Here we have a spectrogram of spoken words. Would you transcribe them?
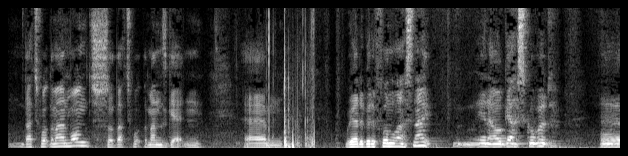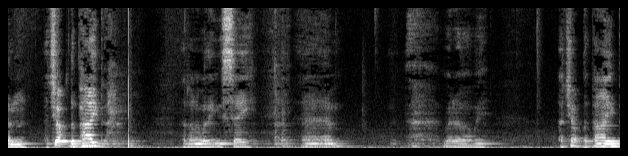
that's what the man wants, so that's what the man's getting. Um, we had a bit of fun last night in our gas cupboard. Um, I chopped the pipe. I don't know whether you can see. Um, where are we? I chopped the pipe.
